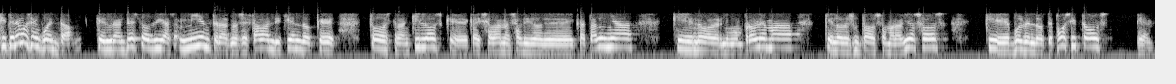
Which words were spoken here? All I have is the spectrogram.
si tenemos en cuenta que durante estos días, mientras nos estaban diciendo que todos tranquilos, que CaixaBank ha salido de Cataluña, que no va a haber ningún problema, que los resultados son maravillosos, que vuelven los depósitos, bien.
